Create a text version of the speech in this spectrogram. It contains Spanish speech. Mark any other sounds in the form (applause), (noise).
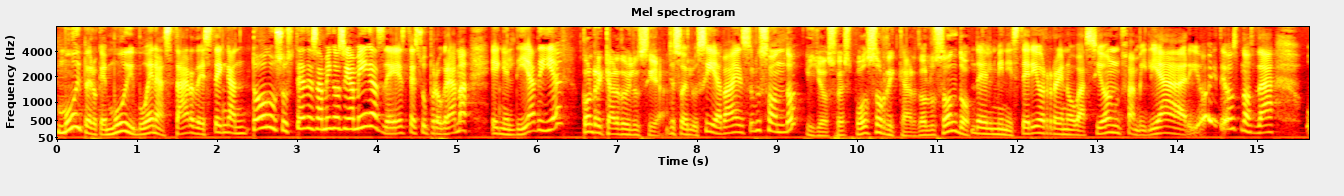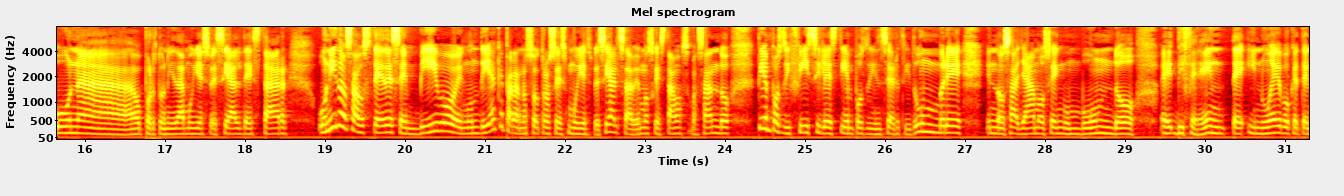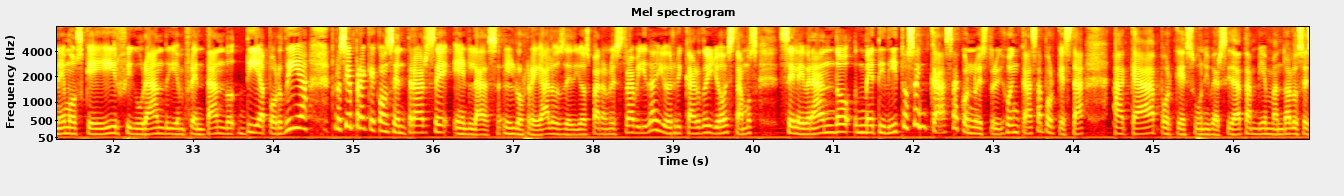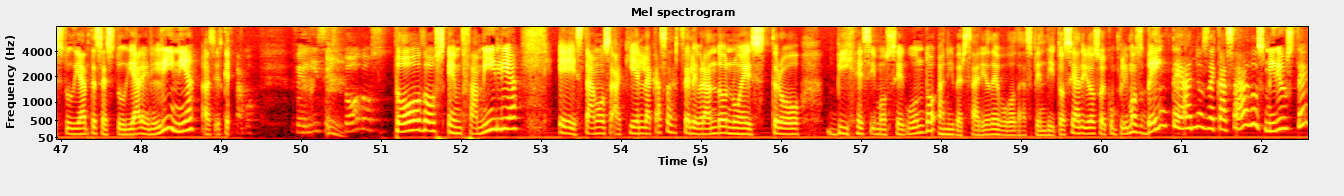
Muy pero que muy buenas tardes tengan todos ustedes amigos y amigas de este su programa en el día a día con Ricardo y Lucía. Yo soy Lucía Báez Luzondo. Y yo su esposo Ricardo Luzondo. Del Ministerio Renovación Familiar. Y hoy Dios nos da una oportunidad muy especial de estar unidos a ustedes en vivo en un día que para nosotros es muy especial. Sabemos que estamos pasando tiempos difíciles, tiempos de incertidumbre. Nos hallamos en un mundo eh, diferente y nuevo que tenemos que ir figurando y enfrentando día por día. Pero siempre hay que concentrarse en las, los regalos de Dios para nuestra vida. Y hoy Ricardo y yo estamos celebrando metiditos en casa con nuestro hijo en casa porque está acá, porque su universidad también mandó a los estudiantes a estudiar en línea. Así es que estamos felices (clears throat) todos, todos en familia. Eh, estamos aquí en la casa celebrando nuestro vigésimo segundo aniversario de bodas. Bendito sea Dios, hoy cumplimos 20 años de casados, mire usted.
